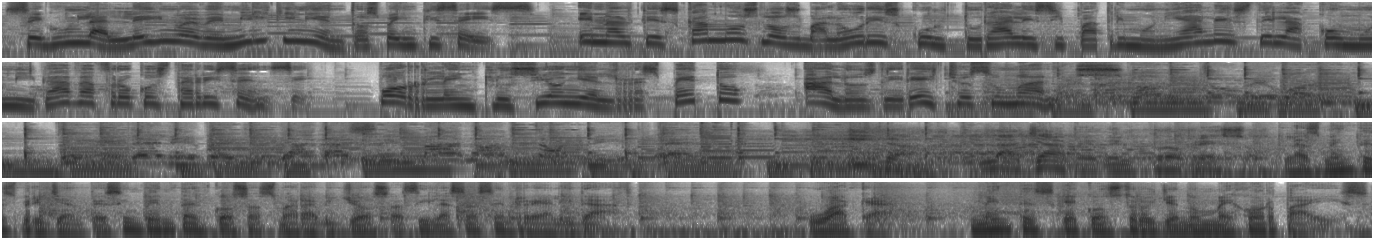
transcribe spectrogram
según la Ley 9526. Enaltezcamos los valores culturales y patrimoniales de la comunidad afrocostarricense por la inclusión y el respeto a los derechos humanos. la llave del progreso. Las mentes brillantes inventan cosas maravillosas y las hacen realidad. Huaca, mentes que construyen un mejor país.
